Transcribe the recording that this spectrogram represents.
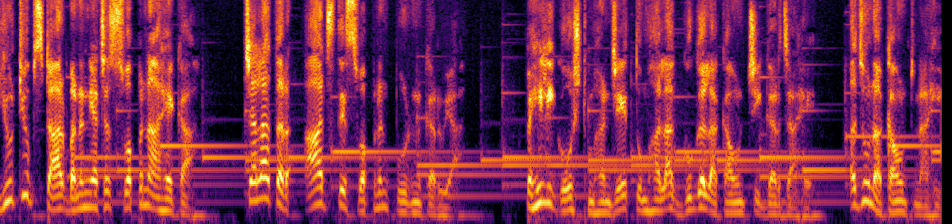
युट्यूब स्टार बनण्याचं स्वप्न आहे का? चला तर आज ते स्वप्न पूर्ण करूया. पहिली गोष्ट म्हणजे तुम्हाला गुगल अकाउंटची गरज आहे. अजून अकाउंट नाही.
